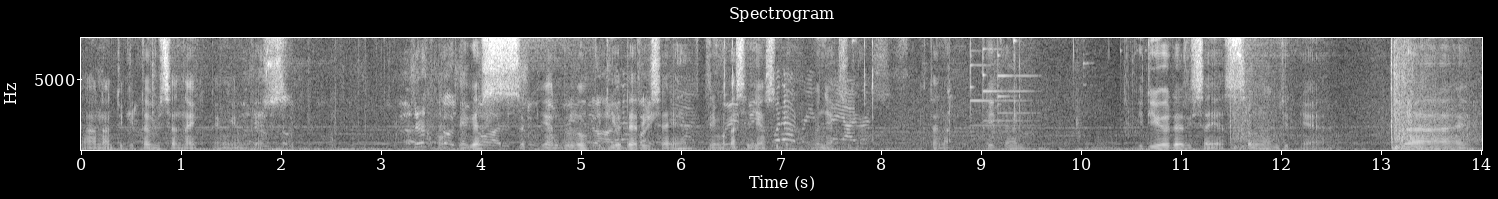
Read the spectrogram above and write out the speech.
nah nanti kita bisa naik tank ini guys Oke guys, sekian dulu video dari saya. Terima kasih yang sudah menyaksikan. Kita nantikan video dari saya selanjutnya. Bye.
